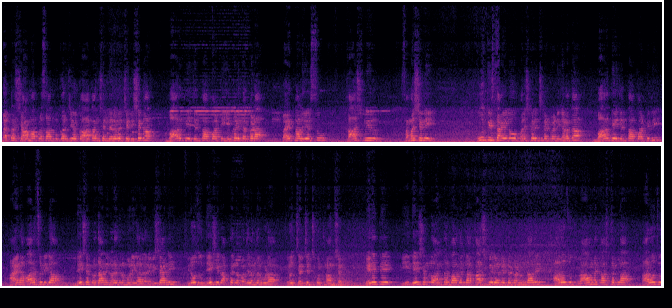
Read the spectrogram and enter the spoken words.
డాక్టర్ శ్యామాప్రసాద్ ముఖర్జీ యొక్క ఆకాంక్షలు నెరవేర్చే దిశగా భారతీయ జనతా పార్టీ ఎక్కడికక్కడ ప్రయత్నాలు చేస్తూ కాశ్మీర్ సమస్యని పూర్తి స్థాయిలో పరిష్కరించినటువంటి ఘనత భారతీయ జనతా పార్టీది. ఆయన వారసుడిగా దేశ ప్రధాని నరేంద్ర మోడీ గారు అనే విషయాన్ని ఈరోజు దేశవ్యాప్తంగా ప్రజలందరూ కూడా ఈరోజు చర్చించుకుంటున్న అంశం. ఏదైతే ఈ దేశంలో అంతర్భాగంగా కాశ్మీర్ అనేటటువంటి ఉండాలి ఆ రోజు రావణ కాష్టంలా ఆ రోజు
